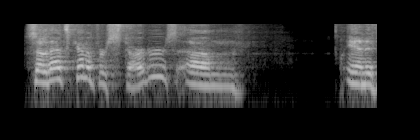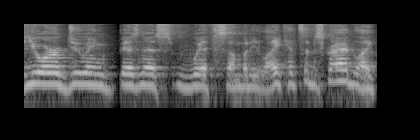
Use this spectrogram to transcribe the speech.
So that's kind of for starters. Um, and if you're doing business with somebody like Hit Subscribe, like,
